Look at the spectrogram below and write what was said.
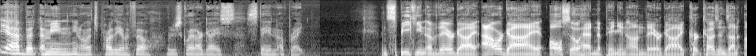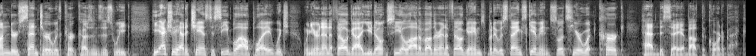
Yeah, but I mean, you know, that's part of the NFL. We're just glad our guys staying upright. And speaking of their guy, our guy also had an opinion on their guy. Kirk Cousins on Under Center with Kirk Cousins this week. He actually had a chance to see Blough play, which, when you're an NFL guy, you don't see a lot of other NFL games, but it was Thanksgiving. So let's hear what Kirk had to say about the quarterback.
